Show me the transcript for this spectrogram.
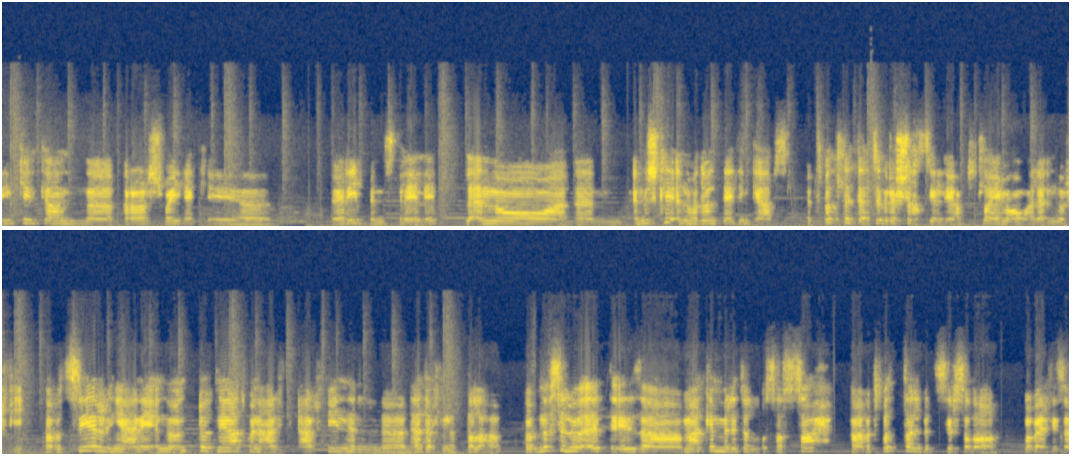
يمكن كان قرار شوي هيك آه، غريب بالنسبة لي لأنه أم، المشكلة إنه هدول ال dating apps بتبطل تعتبر الشخص يلي عم تطلعي معه على إنه رفيق فبتصير يعني إنه أنتوا اثنيناتكم عارف عارفين ال- الهدف من الطلعة. فبنفس الوقت إذا ما كملت القصص صح فبتبطل بتصير صداقة. ما بعرف إذا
